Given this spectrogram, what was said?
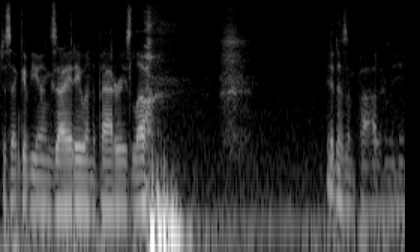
Does that give you anxiety when the battery's low? it doesn't bother me.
